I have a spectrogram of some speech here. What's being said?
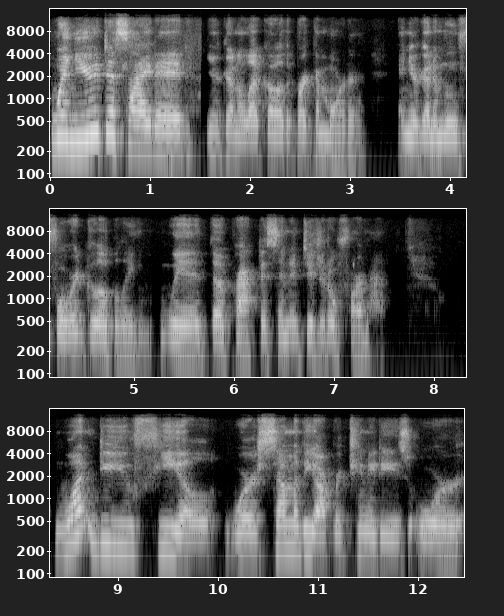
when you decided you're going to let go of the brick and mortar and you're going to move forward globally with the practice in a digital format what do you feel were some of the opportunities or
